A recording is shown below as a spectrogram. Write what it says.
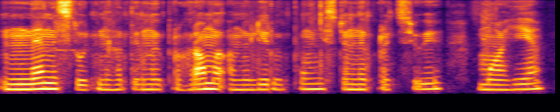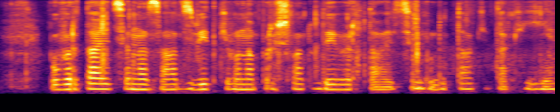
не несуть негативної програми, анулірую повністю, не працює магія. Повертається назад, звідки вона прийшла, туди і вертається. Буде так і так і є.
